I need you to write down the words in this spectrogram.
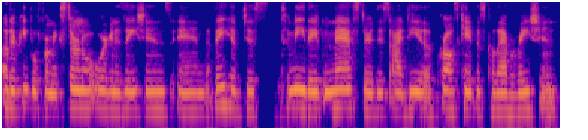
other people from external organizations, and they have just, to me, they've mastered this idea of cross campus collaboration.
